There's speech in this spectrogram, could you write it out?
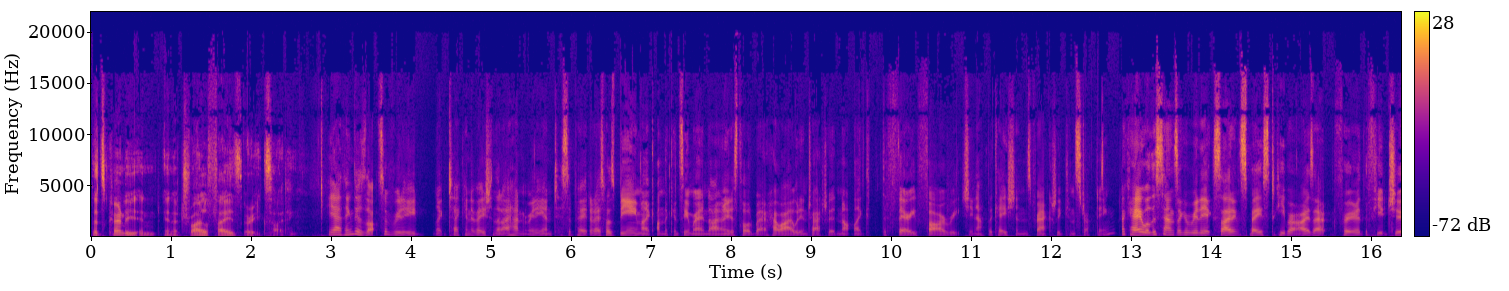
That's currently in, in a trial phase, very exciting. Yeah, I think there's lots of really like tech innovation that I hadn't really anticipated. I suppose being like on the consumer end, I only just thought about how I would interact with it, not like the very far reaching applications for actually constructing. Okay, well, this sounds like a really exciting space to keep our eyes out for the future.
